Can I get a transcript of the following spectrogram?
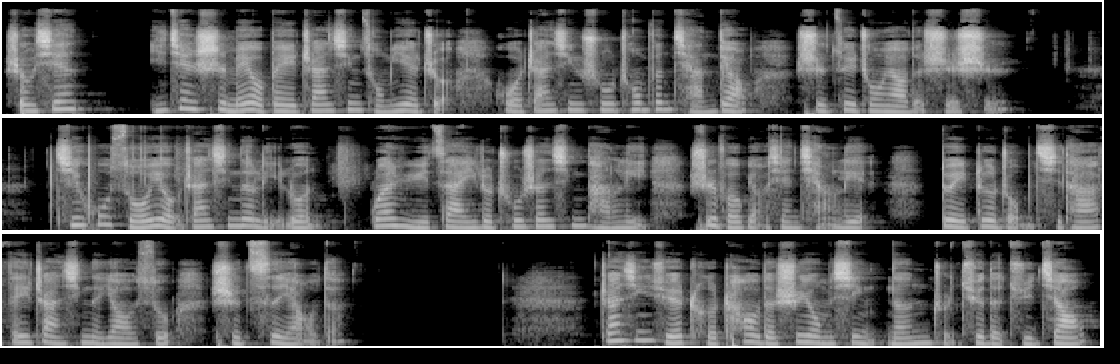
首先，一件事没有被占星从业者或占星书充分强调，是最重要的事实。几乎所有占星的理论，关于在一个出生星盘里是否表现强烈，对各种其他非占星的要素是次要的。占星学可靠的适用性能准确的聚焦。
